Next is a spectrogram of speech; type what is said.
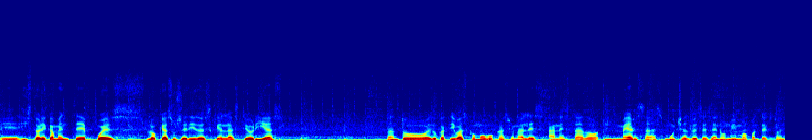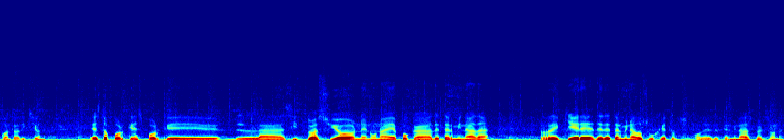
Eh, históricamente, pues lo que ha sucedido es que las teorías tanto educativas como vocacionales, han estado inmersas muchas veces en un mismo contexto en contradicción. ¿Esto por qué? Es porque la situación en una época determinada requiere de determinados sujetos o de determinadas personas.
